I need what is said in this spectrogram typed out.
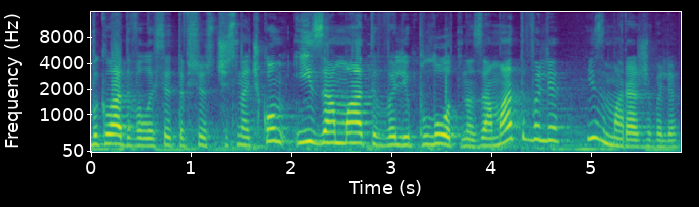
Выкладывалось это все с чесночком и заматывали, плотно заматывали и замораживали.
